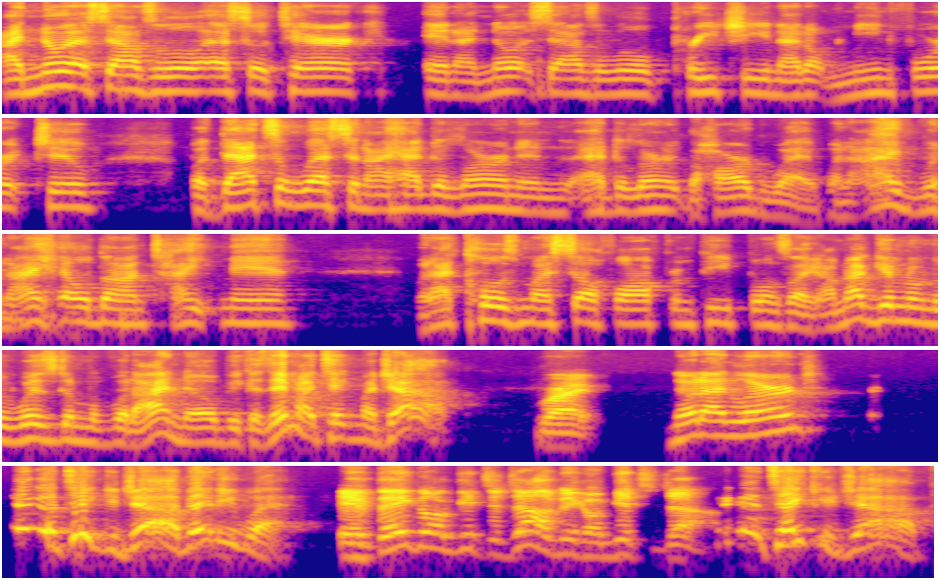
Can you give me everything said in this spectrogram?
I know that sounds a little esoteric and I know it sounds a little preachy and I don't mean for it to, but that's a lesson I had to learn and I had to learn it the hard way. When I when I held on tight, man, when I closed myself off from people, it's like I'm not giving them the wisdom of what I know because they might take my job. Right. You know what I learned? They're gonna take your job anyway if they gonna get your job, they're gonna get your job. They're gonna take your job.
